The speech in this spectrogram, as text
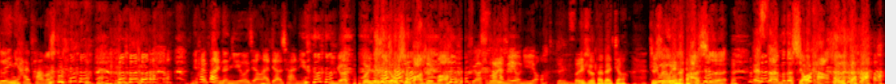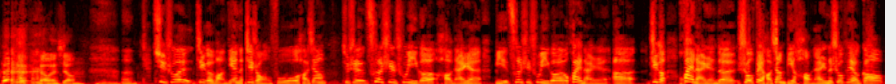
所以你害怕吗？你害怕你的女友这样来调查你？应该不会有这种事发生吧？主要是他还没有女友。对，所以说他在讲，因为我的卡是 S M 的小卡。开玩笑。嗯，据说这个网店的这种服务，好像就是测试出一个好男人，比测试出一个坏男人，呃，这个坏男人的收费好像比好男人的收费要高。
